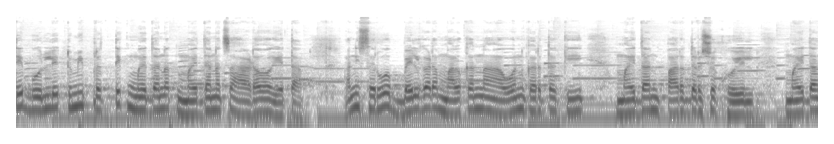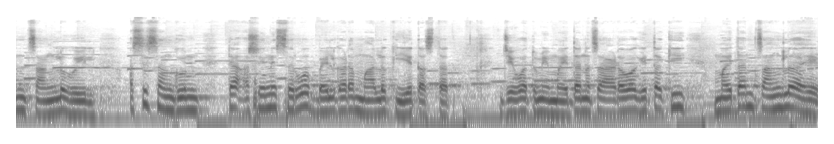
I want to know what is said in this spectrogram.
ते बोलले तुम्ही प्रत्येक मैदानात मैदानाचा आढावा घेता आणि सर्व बैलगाडा मालकांना आवाहन करता की मैदान पारदर्शक होईल मैदान चांगलं होईल असे सांगून त्या आशेने सर्व बैलगाडा मालक येत असतात. जेव्हा तुम्ही मैदानाचा आढावा घेता की मैदान चांगलं आहे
